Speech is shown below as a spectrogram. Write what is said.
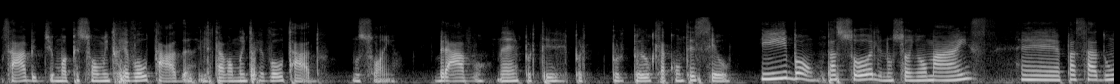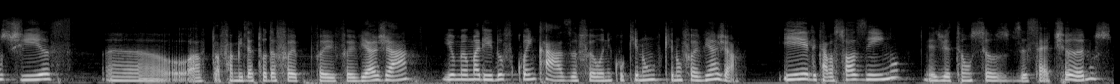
sabe? De uma pessoa muito revoltada. Ele estava muito revoltado no sonho. Bravo, né? Por ter, por, por, pelo que aconteceu. E, bom, passou, ele não sonhou mais. É, passado uns dias, a, a, família toda foi, foi, foi viajar e o meu marido ficou em casa. Foi o único que não, que não foi viajar. E ele estava sozinho, ele devia ter uns seus 17 anos.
